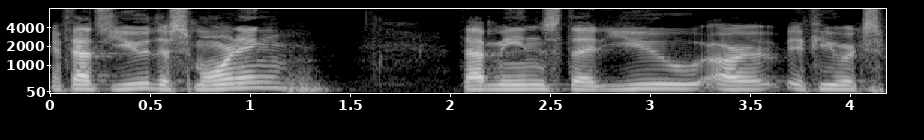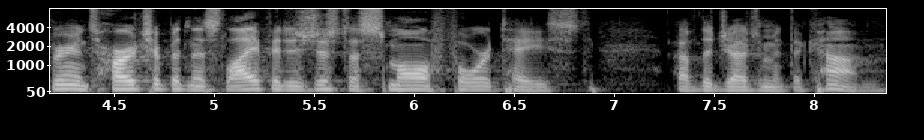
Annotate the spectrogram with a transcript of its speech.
If that's you this morning, that means that you are, if you experience hardship in this life, it is just a small foretaste of the judgment to come.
